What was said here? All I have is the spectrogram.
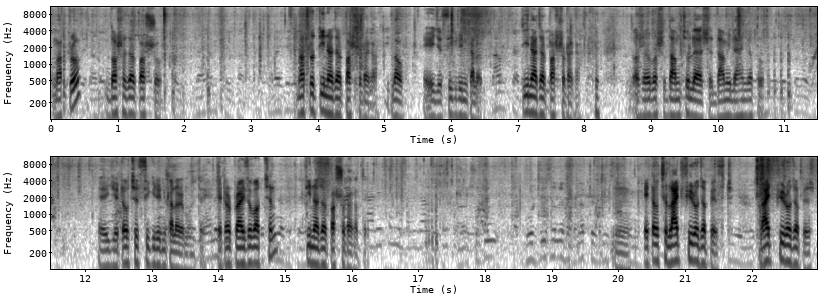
মাত্র দশ হাজার পাঁচশো। মাত্র তিন হাজার পাঁচশো টাকা। দাও, এই যে সি গ্রিন কালার তিন হাজার পাঁচশো টাকা। দশ হাজার পাঁচশো দাম চলে আসে, দামি লেহেঙ্গা তো। এই যেটা হচ্ছে সি গ্রিন কালারের মধ্যে। এটার প্রাইসও পাচ্ছেন তিন হাজার পাঁচশো টাকাতে। এটা হচ্ছে লাইট ফিরোজা পেস্ট লাইট ফিরোজা পেস্ট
